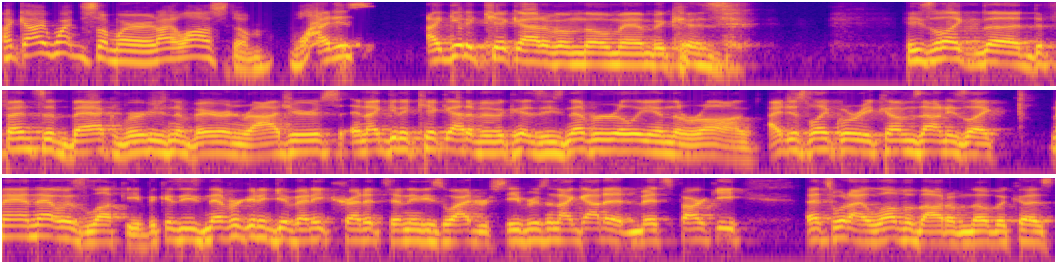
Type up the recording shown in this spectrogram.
my guy went somewhere and I lost him. What? I just I get a kick out of him though, man, because he's like the defensive back version of Aaron Rodgers, and I get a kick out of it because he's never really in the wrong. I just like where he comes out and he's like, "Man, that was lucky," because he's never going to give any credit to any of these wide receivers. And I got to admit, Sparky, that's what I love about him, though, because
